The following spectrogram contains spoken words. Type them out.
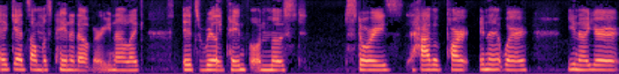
It gets almost painted over, you know, like it's really painful. And most stories have a part in it where, you know, you're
